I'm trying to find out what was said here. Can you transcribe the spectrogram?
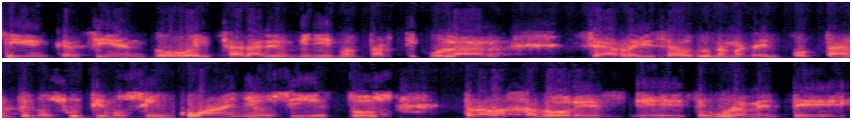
siguen creciendo, el salario mínimo en particular se ha revisado de una manera importante en los últimos cinco años y estos trabajadores eh, seguramente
